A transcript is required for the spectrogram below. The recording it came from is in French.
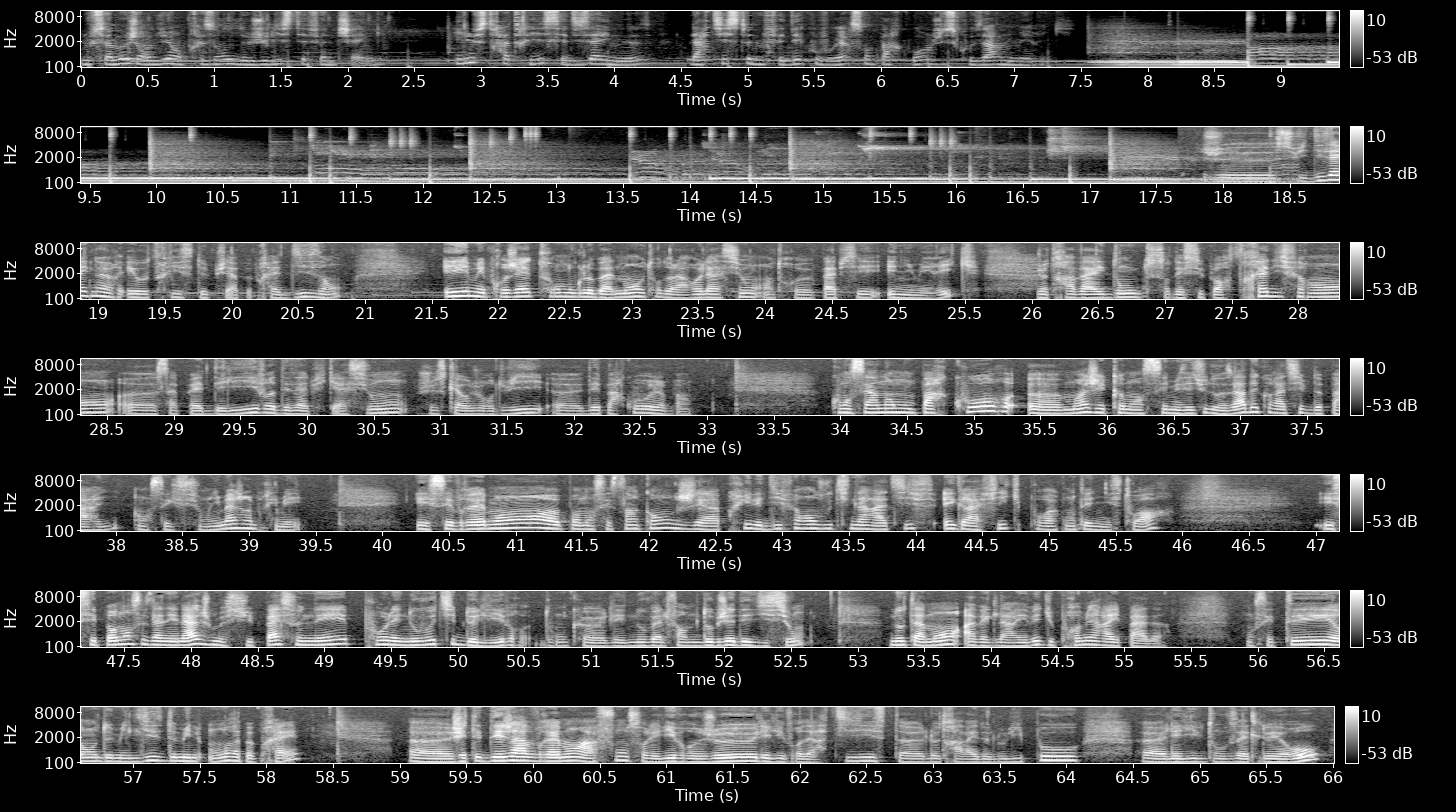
Nous sommes aujourd'hui en présence de Julie Stephen Cheng. Illustratrice et designeuse, l'artiste nous fait découvrir son parcours jusqu'aux arts numériques. Designer et autrice depuis à peu près 10 ans et mes projets tournent globalement autour de la relation entre papier et numérique. Je travaille donc sur des supports très différents, euh, ça peut être des livres, des applications, jusqu'à aujourd'hui euh, des parcours urbains. Concernant mon parcours, euh, moi j'ai commencé mes études aux Arts décoratifs de Paris en section images imprimées. Et c'est vraiment pendant ces cinq ans que j'ai appris les différents outils narratifs et graphiques pour raconter une histoire. Et c'est pendant ces années-là que je me suis passionnée pour les nouveaux types de livres, donc euh, les nouvelles formes d'objets d'édition, notamment avec l'arrivée du premier iPad. Donc c'était en 2010-2011 à peu près. Euh, j'étais déjà vraiment à fond sur les livres-jeux, les livres d'artistes, euh, le travail de Loulipo, les livres dont vous êtes le héros.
